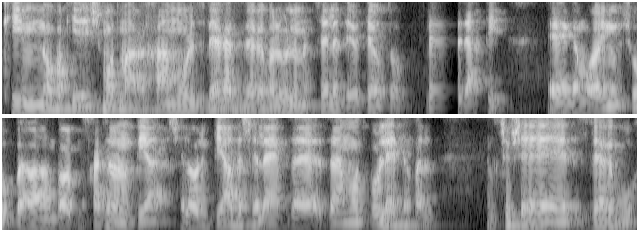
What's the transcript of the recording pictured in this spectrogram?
כי אם נובק ישמוט מערכה מול זוורב, זוורב עלול לנצל את זה יותר טוב, לדעתי. אה, גם ראינו שוב במשחק של, האולימפיאד, של האולימפיאדה שלהם, זה, זה היה מאוד בולט, אבל אני חושב שזוורב הוא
